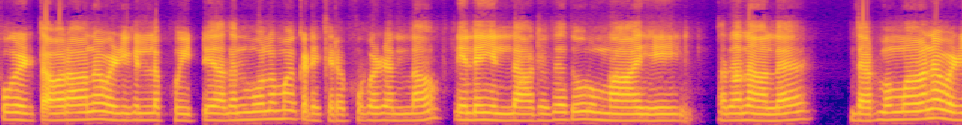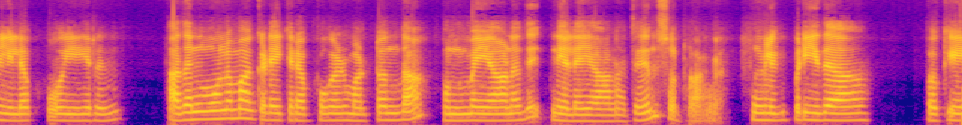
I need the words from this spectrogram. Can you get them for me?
புகழ் தவறான வழிகளில் போயிட்டு அதன் மூலமா கிடைக்கிற புகழெல்லாம் நிலை இல்லாதது அது ஒரு மாயை. அதனால தர்மமான வழியில போயிரு அதன் மூலமா கிடைக்கிற புகழ் மட்டும்தான் உண்மையானது நிலையானதுன்னு சொல்றாங்க. உங்களுக்கு புரியுதா? ஓகே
